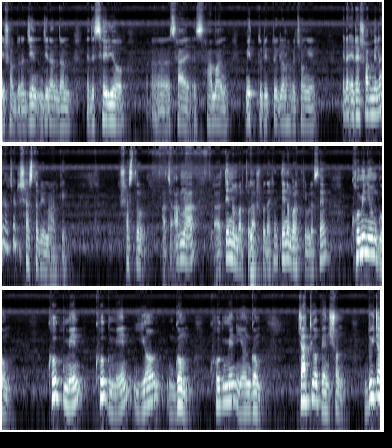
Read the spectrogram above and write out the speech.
এই শব্দটা। জিন, জিনান্দান, এদের সেরিও সামাং, মৃত্যু টিত্যু এগুলো হবে সঙ্গে এটা এটা সব মিলায় হচ্ছে একটা স্বাস্থ্য বিমা আর কি। স্বাস্থ্য আচ্ছা আমরা তিন নম্বর চলে আসব। দেখেন, তিন নম্বর কী বলেছে? খুমিনিয়ন গুম। খুব মেন খুব মেন ইয়ন গুম। খুব মেন ইয়ন গুম জাতীয় পেনশন। দুইটা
